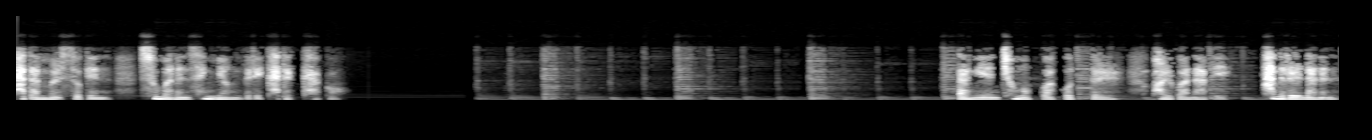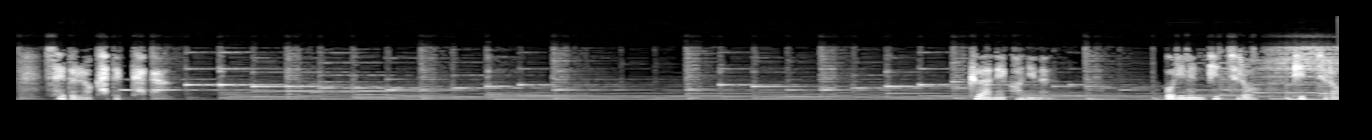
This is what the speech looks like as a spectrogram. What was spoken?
바닷물 속엔 수많은 생명들이 가득하고 땅 위엔 초목과 꽃들, 벌과 나비, 하늘을 나는 새들로 가득하다. 그 안의 건의는 우리는 빛으로 빛으로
